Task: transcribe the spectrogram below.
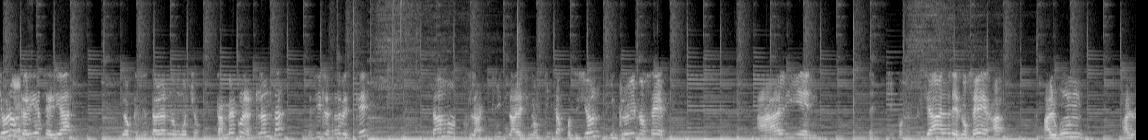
Yo lo que haría sería lo que se está hablando mucho. Cambiar con Atlanta, decirle, ¿sabes qué? Damos la, la decimoquinta posición, incluir, no sé, a alguien equipos especiales, no sé, a- algún, al-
